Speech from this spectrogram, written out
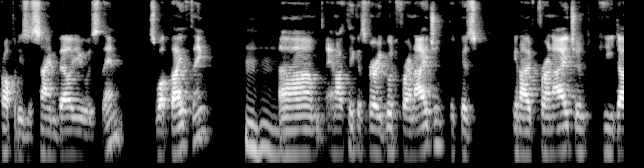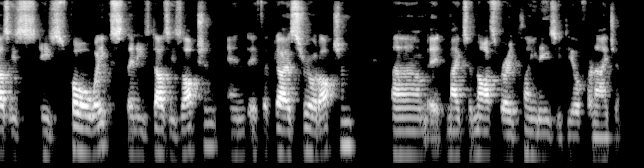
property is the same value as them, is what they think. Mm-hmm. Um, and I think it's very good for an agent because, you know, for an agent, he does his, his four weeks, then he does his auction. And if it goes through at auction, um, it makes a nice, very clean, easy deal for an agent.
